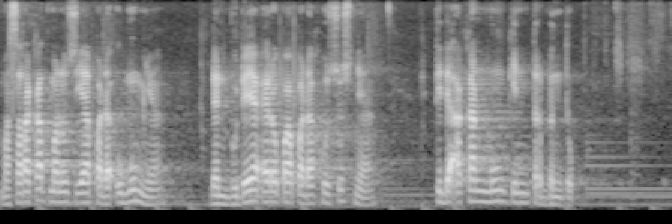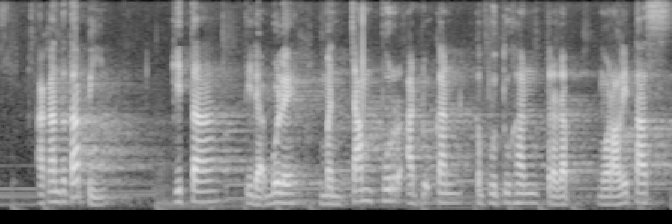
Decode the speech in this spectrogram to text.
masyarakat manusia pada umumnya dan budaya Eropa pada khususnya tidak akan mungkin terbentuk. Akan tetapi, kita tidak boleh mencampur adukan kebutuhan terhadap moralitas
